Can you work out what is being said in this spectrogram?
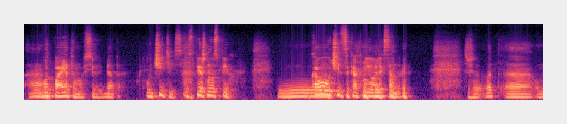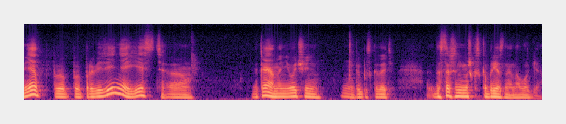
А... Вот поэтому все, ребята. Учитесь. Успешный успех. У кого учиться, как не у Александра? Слушай, вот э, у меня про, про, про везение есть э, такая, она не очень, ну, как бы сказать, достаточно немножко скобрезная аналогия.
